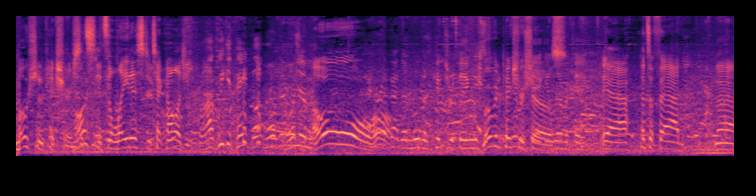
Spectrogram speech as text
motion pictures. It's, Motion it's the latest in technology. well, we get paid a lot more than One of them, Oh, Them moving picture things. moving picture Never take, it'll shows. take. Yeah, that's a fad. Nah.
